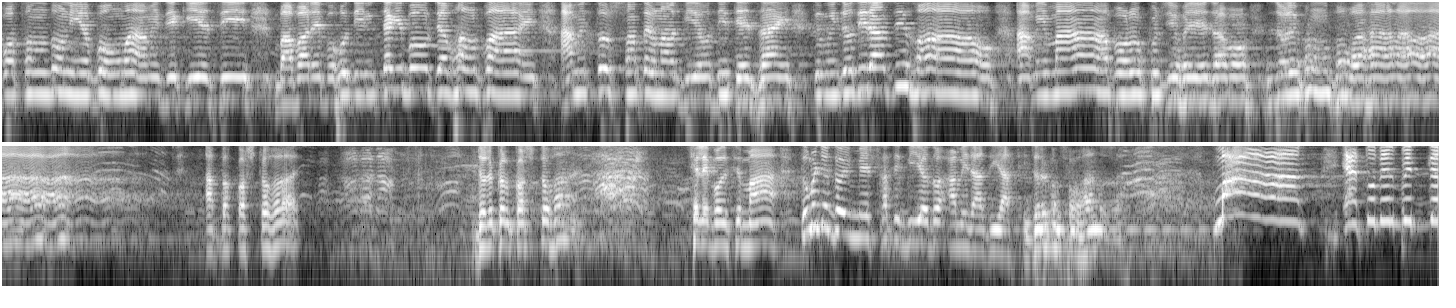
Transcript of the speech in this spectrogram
পছন্দনীয় বৌমা আমি দেখিয়েছি। বাবারে, বহুদিন থেকে বউটা ভালো পাই আমি তোর সাথে ওনার বিয়েও দিতে চাই। তুমি যদি রাজি হও আমি মা বড় খুশি হয়ে যাব। জোরে খুন আব্বা, কষ্ট হয়? জোরে কষ্ট হয়? ছেলে বলছে, মা, তুমি যদি ওই মেয়ের সাথে বিয়ে দাও, আমি রাজি আছি। যেরকম সোহান মা, এতদিন বিদ্যা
